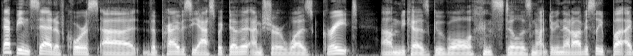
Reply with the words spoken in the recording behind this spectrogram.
That being said, of course, uh, the privacy aspect of it, I'm sure, was great um, because Google still is not doing that, obviously. But I,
